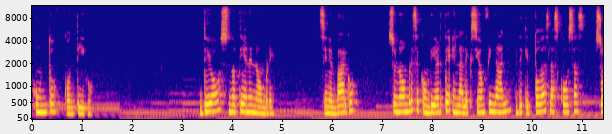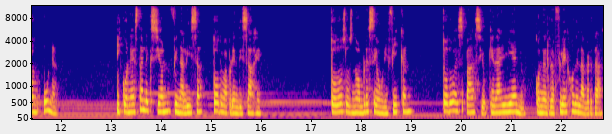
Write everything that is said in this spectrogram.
junto contigo. Dios no tiene nombre. Sin embargo, su nombre se convierte en la lección final de que todas las cosas son una y con esta lección finaliza todo aprendizaje. Todos los nombres se unifican, todo espacio queda lleno con el reflejo de la verdad.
